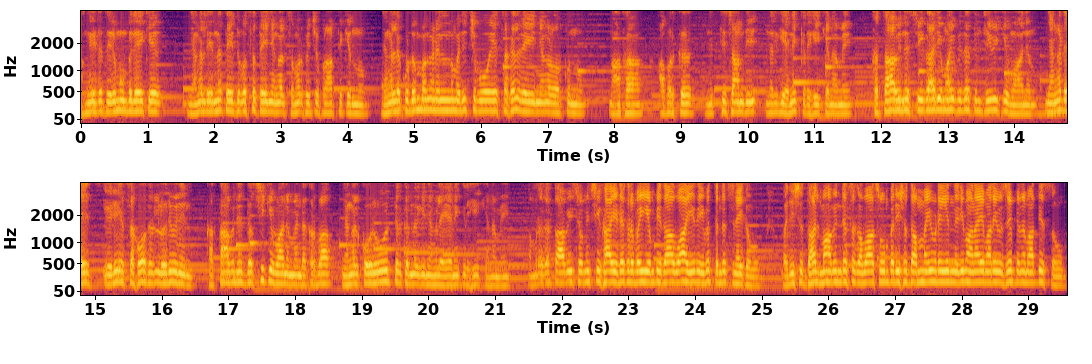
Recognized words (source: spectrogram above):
അങ്ങയുടെ തിരുമുമ്പിലേക്ക് ഞങ്ങളുടെ ഇന്നത്തെ ദിവസത്തെ ഞങ്ങൾ സമർപ്പിച്ച് പ്രാർത്ഥിക്കുന്നു. ഞങ്ങളുടെ കുടുംബങ്ങളിൽ നിന്ന് മരിച്ചുപോയ സകലരെയും ഞങ്ങൾ ഓർക്കുന്നു. നാഥ അവർക്ക് നിത്യശാന്തി നൽകി അനുഗ്രഹിക്കണമേ. കർത്താവിന് സ്വീകാര്യമായ വിധത്തിൽ ജീവിക്കുവാനും ഞങ്ങളുടെ എളിയ സഹോദരൻ ഒരുവനിൽ കർത്താവിനെ ദർശിക്കുവാനും വേണ്ട കൃപ ഞങ്ങൾക്ക് ഓരോരുത്തർക്കും നൽകി ഞങ്ങളെ അനുഗ്രഹിക്കണമേ. നമ്മുടെ കർത്താവ് സ്വമിശിഹായുടെ കൃപയും പിതാവായ ദൈവത്തിന്റെ സ്നേഹവും പരിശുദ്ധാത്മാവിന്റെ സഹവാസവും പരിശുദ്ധ അമ്മയുടെയും നെരിമാനായ മറിയൂസേപ്പിന്റെ മാധ്യസ്ഥവും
